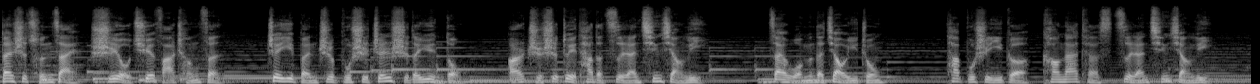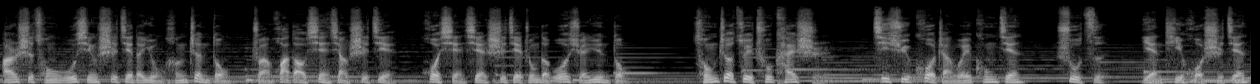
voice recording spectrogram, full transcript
但是存在时有缺乏成分。这一本质不是真实的运动，而只是对它的自然倾向力。在我们的教义中，它不是一个 connatus 自然倾向力，而是从无形世界的永恒振动转化到现象世界或显现世界中的涡旋运动，从这最初开始，继续扩展为空间、数字。演替或时间，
